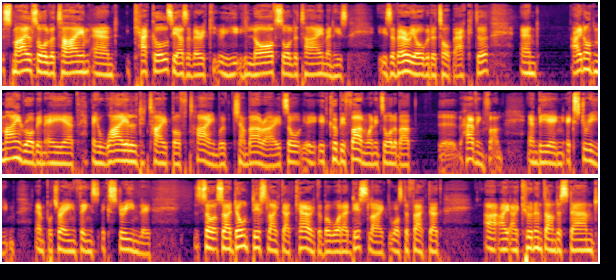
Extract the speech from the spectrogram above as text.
smiles all the time and cackles. He has a very he, he laughs all the time, and he's he's a very over the top actor. And I don't mind Robin a uh, a wild type of time with Chambara. It's so it could be fun when it's all about uh, having fun and being extreme and portraying things extremely. So so I don't dislike that character, but what I disliked was the fact that I I couldn't understand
